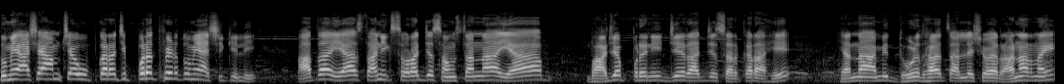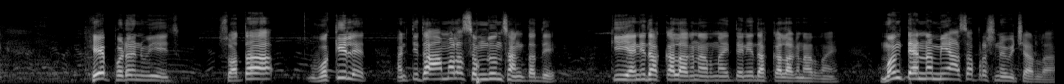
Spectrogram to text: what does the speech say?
तुम्ही अशा आमच्या उपकाराची परतफेड तुम्ही अशी केली. आता या स्थानिक स्वराज्य संस्थांना या भाजप प्रणित जे राज्य सरकार आहे यांना आम्ही धूळधाळ चालल्याशिवाय राहणार नाही. हे फडणवीस स्वतः वकील आहेत आणि तिथं आम्हाला समजून सांगतात ते की यांनी धक्का लागणार नाही त्यांनी धक्का लागणार नाही. मग त्यांना मी असा प्रश्न विचारला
